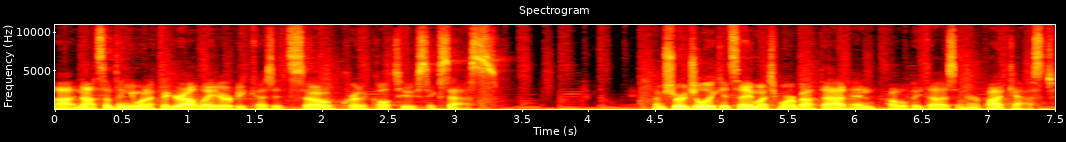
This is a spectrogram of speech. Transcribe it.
uh, not something you want to figure out later because it's so critical to success. I'm sure Julie could say much more about that and probably does in her podcast.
